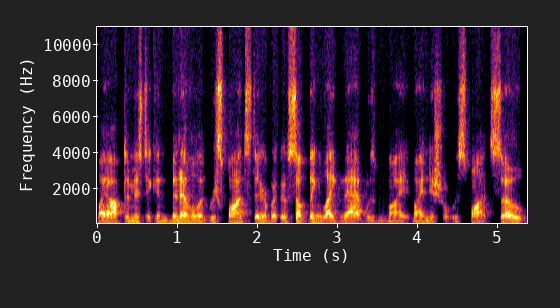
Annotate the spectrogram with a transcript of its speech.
my optimistic and benevolent response there, but if something like that was my, my initial response. So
